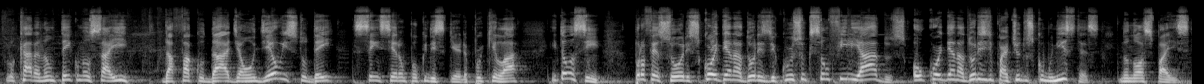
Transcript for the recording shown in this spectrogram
Falou, cara, não tem como eu sair da faculdade onde eu estudei sem ser um pouco de esquerda, porque lá, Então, assim, professores, coordenadores de curso que são filiados ou coordenadores de partidos comunistas no nosso país.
